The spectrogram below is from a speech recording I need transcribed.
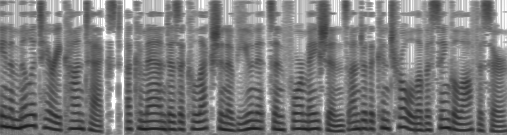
In a military context, a command is a collection of units and formations under the control of a single officer.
